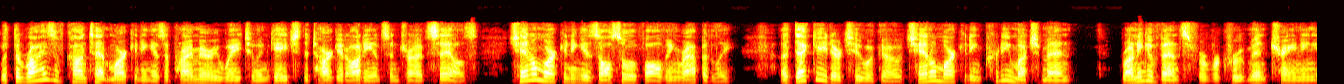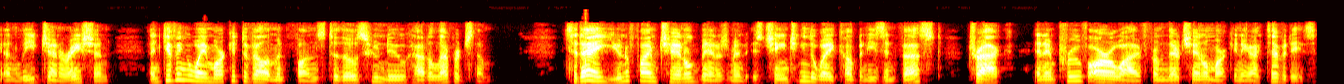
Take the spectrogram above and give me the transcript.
With the rise of content marketing as a primary way to engage the target audience and drive sales, channel marketing is also evolving rapidly. A decade or two ago, channel marketing pretty much meant running events for recruitment, training, and lead generation, and giving away market development funds to those who knew how to leverage them. Today, unified channel management is changing the way companies invest, track, and improve ROI from their channel marketing activities.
